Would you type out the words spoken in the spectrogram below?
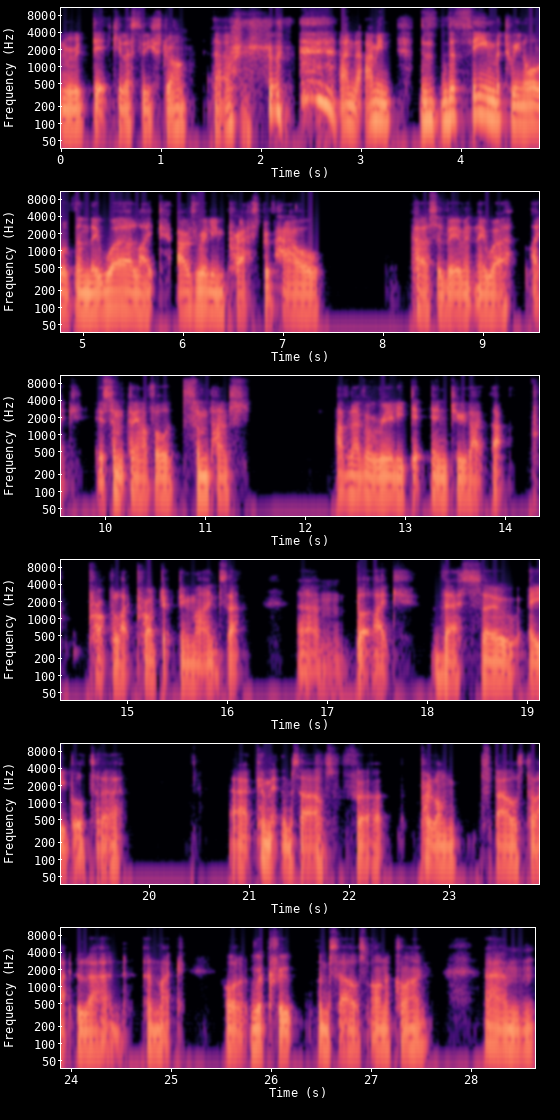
ridiculously strong. Uh, and I mean, the, the theme between all of them, they were like, I was really impressed with how perseverant they were. Like, it's something I've sometimes, I've never really dipped into like that proper like projecting mindset. Um, but like, they're so able to uh, commit themselves for prolonged spells to like learn and like, or recruit themselves on a climb. Um,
